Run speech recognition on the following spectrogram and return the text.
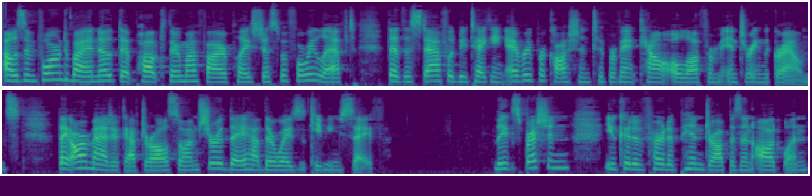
I was informed by a note that popped through my fireplace just before we left that the staff would be taking every precaution to prevent Count Olaf from entering the grounds. They are magic, after all, so I'm sure they have their ways of keeping you safe. The expression you could have heard a pin drop is an odd one.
